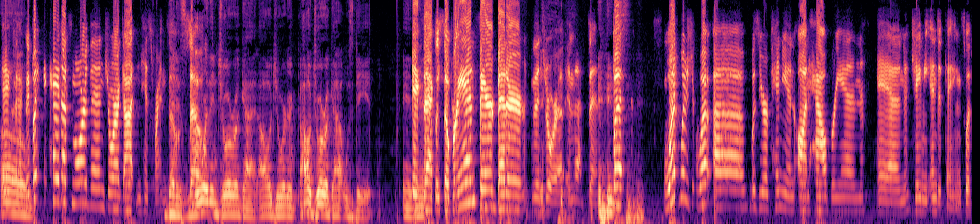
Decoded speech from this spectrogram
Exactly. Um, but hey, that's more than Jorah got in his friend that zone. is so. more than Jorah got. All Jorah, all Jorah got was dead. And Exactly. So Brienne fared better than Jorah in that sense. But what was what uh, was your opinion on how Brienne and Jaime ended things with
